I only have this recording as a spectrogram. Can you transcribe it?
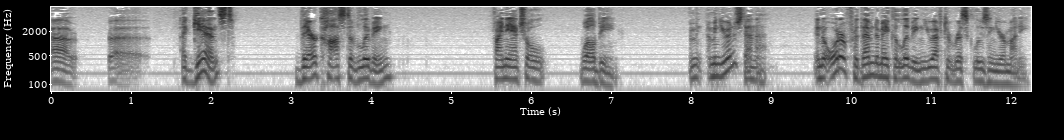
uh, uh, against their cost of living, financial well-being. I mean, I mean, you understand that. In order for them to make a living, you have to risk losing your money.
